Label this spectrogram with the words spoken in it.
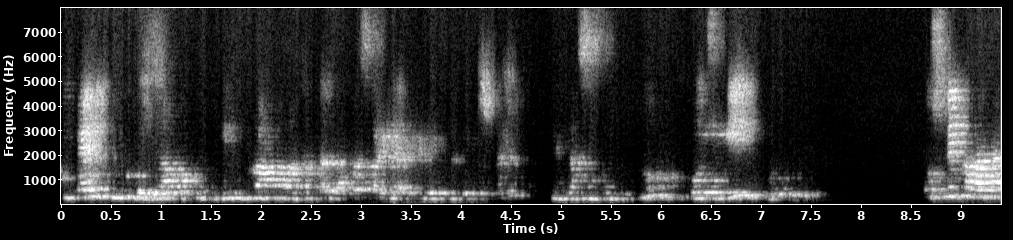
कि पहले उनको भेजा उनका और जब तक वापस गाड़ी आती है मेरा संपूर्ण हो। चुकी उसने कहा था,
